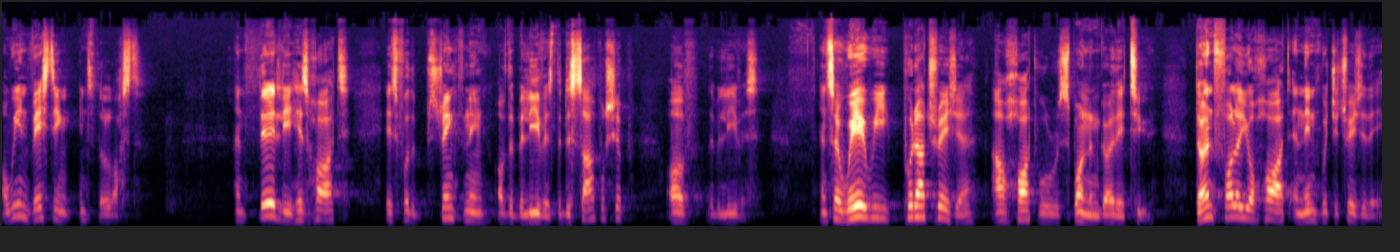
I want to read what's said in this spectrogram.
Are we investing into the lost? And thirdly, his heart is for the strengthening of the believers, the discipleship of the believers. And so, where we put our treasure, our heart will respond and go there too. Don't follow your heart and then put your treasure there.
